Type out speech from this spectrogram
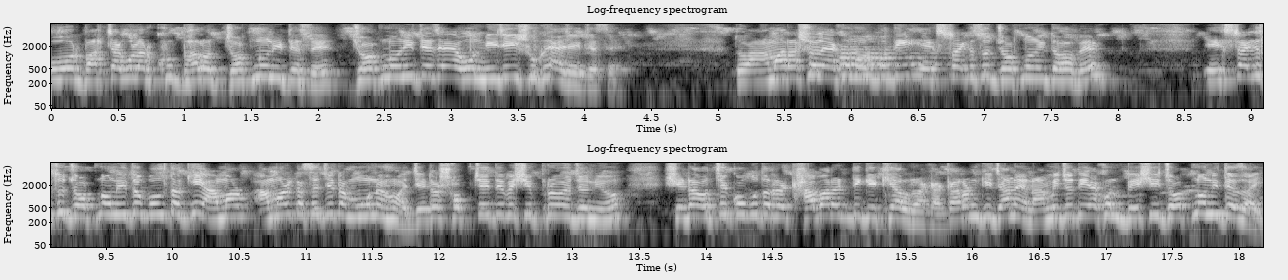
ওর বাচ্চাগুলোর খুব ভালো যত্ন নিতেছে। যত্ন নিতে যায়, ও নিজেই শুকায় যাইতেছে। তো আমার আসলে এখন ওর প্রতি এক্সট্রা কিছু যত্ন নিতে হবে। এক্সট্রা কিছু যত্ন নিতে বলতে কি আমার আমার কাছে যেটা মনে হয়, যেটা সবচাইতে বেশি প্রয়োজনীয়, সেটা হচ্ছে কবুতরের খাবারের দিকে খেয়াল রাখা। কারণ কি জানেন, আমি যদি এখন বেশি যত্ন নিতে যাই,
